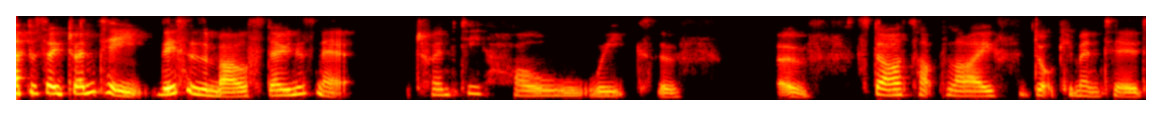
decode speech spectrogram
Episode 20. This is a milestone, isn't it? 20 whole weeks of of startup life documented.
